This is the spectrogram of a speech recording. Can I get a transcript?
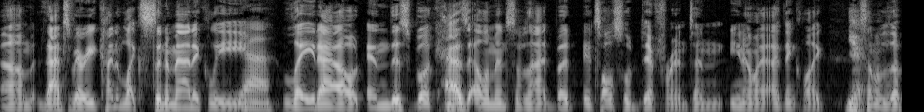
um, that's very kind of like cinematically Yeah, laid out, and this book Hmm. has elements of that, but it's also different. And you know, I, I think like Yeah. some of the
